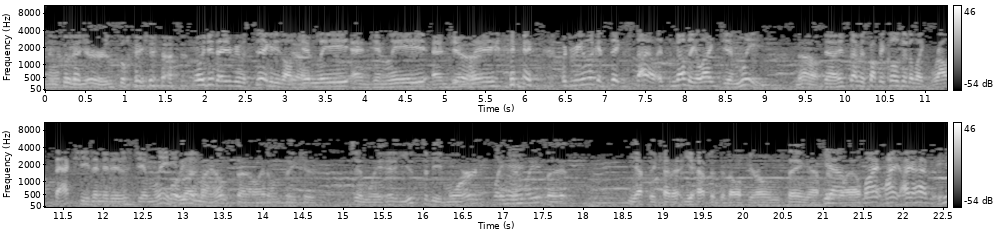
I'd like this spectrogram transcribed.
you know, including yours. Like, yeah. Well, we did that interview with Sig, and he's all Yeah. Jim Lee and Jim Lee and Jim Yeah. Lee. Which, when you look at Sig's style, it's nothing like Jim Lee. No. No, his stuff is probably closer to like Ralph Bakshi than it is Jim Lee. Well, even my own style, I don't think is Jim Lee. It used to be more like Jim Mhm. Lee, but you have to kind of you have to develop your own thing after yeah, a while. my my I have he,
